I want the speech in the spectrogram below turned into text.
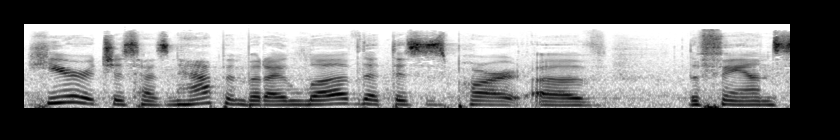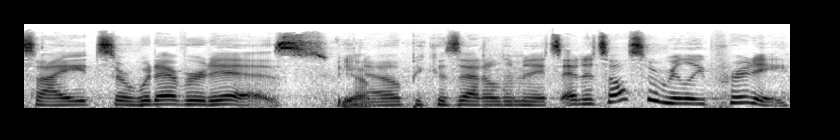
Here it just hasn't happened, but I love that this is part of the fan sites or whatever it is, you Yep. know, because that eliminates and it's also really pretty.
